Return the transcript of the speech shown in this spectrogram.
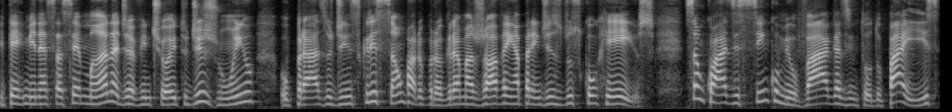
E termina essa semana, dia 28 de junho, o prazo de inscrição para o programa Jovem Aprendiz dos Correios. São quase 5 mil vagas em todo o país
